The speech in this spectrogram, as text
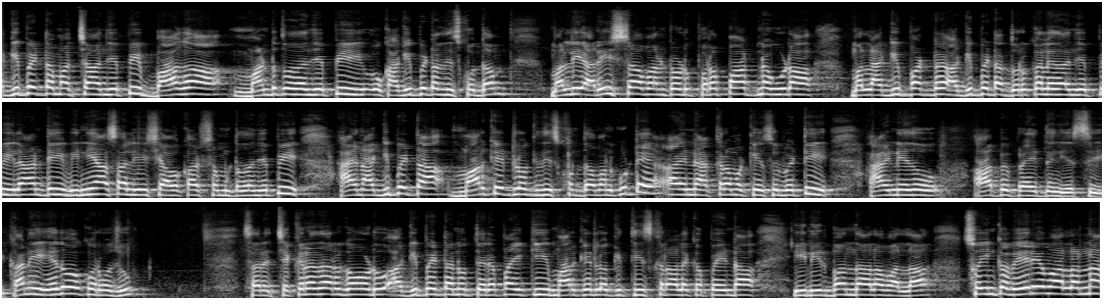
అగ్గిపెట్ట మచ్చ అని చెప్పి బాగా మండుతుందని చెప్పి ఒక అగ్గిపెట్ట తీసుకొద్దాం. మళ్ళీ హరీష్ రావు అంటాడు పొరపాటున కూడా మళ్ళీ అగ్గిపెట్ట అగ్గిపెట్ట దొరకలేదని చెప్పి ఇలాంటి విన్యాసాలు చేసే అవకాశం ఉంటుందని చెప్పి ఆయన అగ్గిపెట్ట మార్కెట్లోకి తీసుకొద్దాం అనుకుంటే ఆయన అక్రమ కేసులు పెట్టి ఆయన ఏదో ఆపే ప్రయత్నం చేసి. కానీ ఏదో ఒక రోజు సరే చక్రధర్ గౌడ్ అగ్గిపెట్టను తెరపైకి మార్కెట్లోకి తీసుకురాలేకపోయినా ఈ నిర్బంధాల వల్ల? సో ఇంకా వేరే వాళ్ళన్నా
